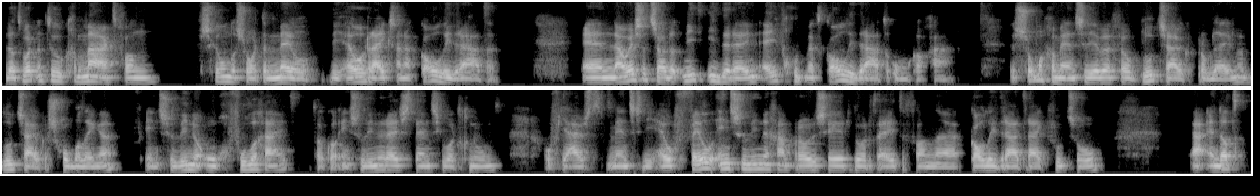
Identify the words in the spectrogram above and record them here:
dat wordt natuurlijk gemaakt van verschillende soorten meel die heel rijk zijn aan koolhydraten. En nou is het zo dat niet iedereen even goed met koolhydraten om kan gaan. Dus sommige mensen die hebben veel bloedsuikerproblemen, bloedsuikerschommelingen, insulineongevoeligheid, wat ook wel insulineresistentie wordt genoemd. Of juist mensen die heel veel insuline gaan produceren door het eten van uh, koolhydraatrijk voedsel. Ja, en dat,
